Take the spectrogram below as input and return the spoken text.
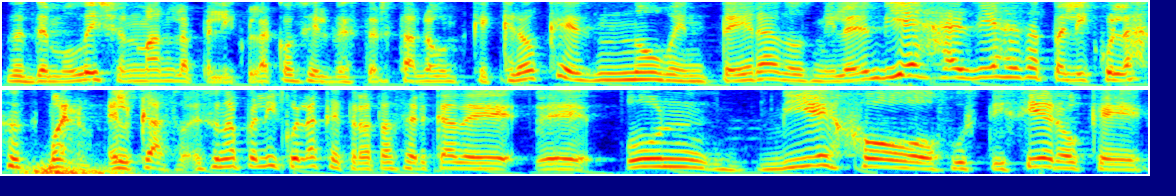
de Demolition Man, la película con Sylvester Stallone, que creo que es noventera, 2000, es vieja, es vieja esa película. Bueno, el caso es una película que trata acerca de un viejo justiciero que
